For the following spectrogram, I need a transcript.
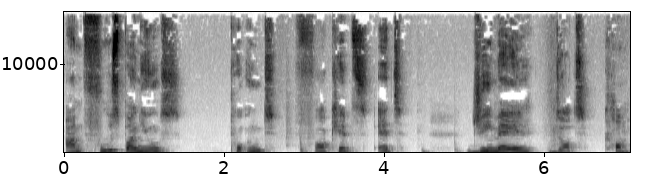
an fußballnews.forkids at gmail.com.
